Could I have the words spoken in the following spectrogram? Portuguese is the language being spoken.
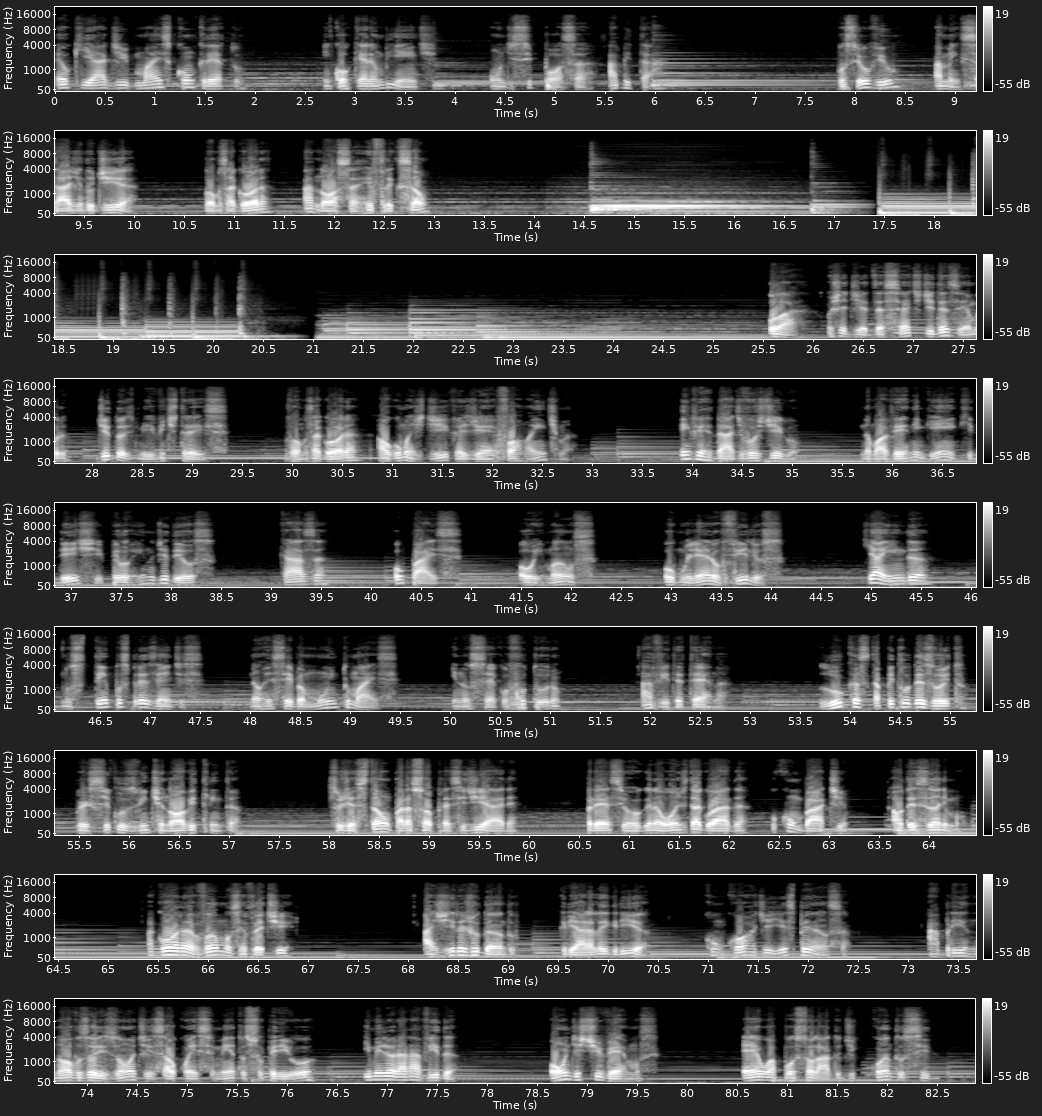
é o que há de mais concreto em qualquer ambiente onde se possa habitar. Você ouviu a mensagem do dia? Vamos agora à nossa reflexão. Olá, hoje é dia 17 de dezembro de 2023. Vamos agora a algumas dicas de reforma íntima. Em verdade vos digo: não haver ninguém que deixe pelo reino de Deus casa, ou pais, ou irmãos, ou mulher ou filhos, que ainda, nos tempos presentes, não receba muito mais, e no século futuro, a vida eterna. Lucas capítulo 18, versículos 29 e 30. Sugestão para sua prece diária. Prece organa ao anjo da guarda o combate ao desânimo. Agora vamos refletir. Agir ajudando, criar alegria, concórdia e esperança. Abrir novos horizontes ao conhecimento superior e melhorar a vida. Onde estivermos, é o apostolado de quantos se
